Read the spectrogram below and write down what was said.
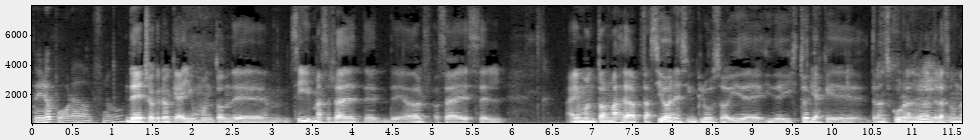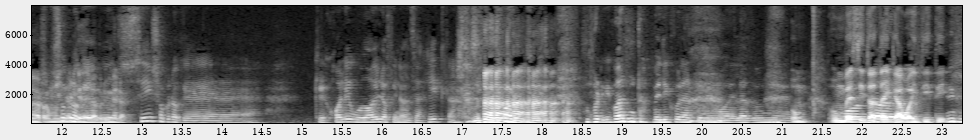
pero por Adolf, ¿no? De hecho, creo que hay un montón de. Sí, más allá de, de, de Adolf, o sea, es el. Hay un montón más de adaptaciones incluso y de, y de historias que transcurren durante la Segunda Guerra Mundial que de la Primera. Sí, yo creo que, que Hollywood hoy lo financia Hitler. porque, cuántas películas tenemos de la Segunda Guerra? Un, un besito a. Taika Waititi.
